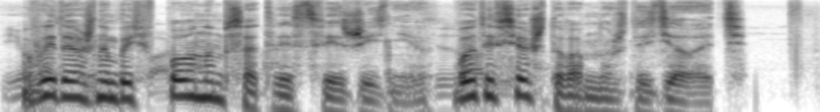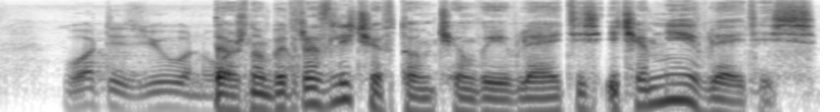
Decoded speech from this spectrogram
Вы должны быть в полном соответствии с жизнью. Вот и все, что вам нужно сделать. Должно быть различие в том, чем вы являетесь и чем не являетесь.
